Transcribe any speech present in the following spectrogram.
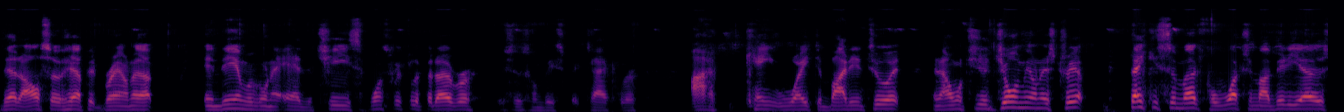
That'll also help it brown up. And then we're going to add the cheese. Once we flip it over, this is going to be spectacular. I can't wait to bite into it. And I want you to join me on this trip. Thank you so much for watching my videos.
